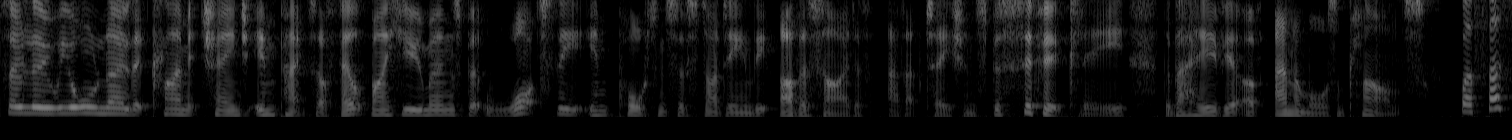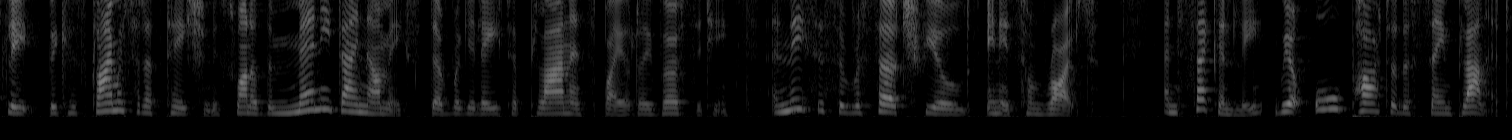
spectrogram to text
So, Lou, we all know that climate change impacts are felt by humans, but what's the importance of studying the other side of adaptation, specifically the behaviour of animals and plants? Well, firstly, because climate adaptation is one of the many dynamics that regulate a planet's biodiversity, and this is a research field in its own right. And secondly, we are all part of the same planet,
